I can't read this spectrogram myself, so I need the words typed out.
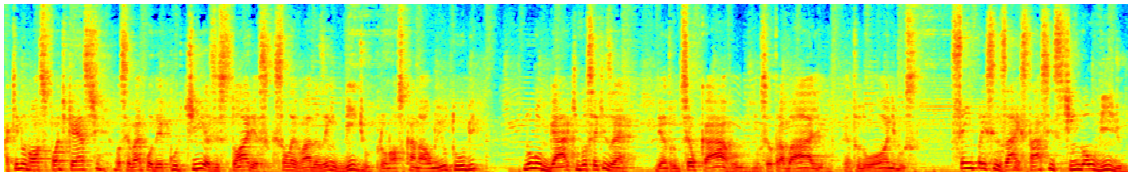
Aqui no nosso podcast você vai poder curtir as histórias que são levadas em vídeo para o nosso canal no YouTube no lugar que você quiser, dentro do seu carro, no seu trabalho, dentro do ônibus, sem precisar estar assistindo ao vídeo.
